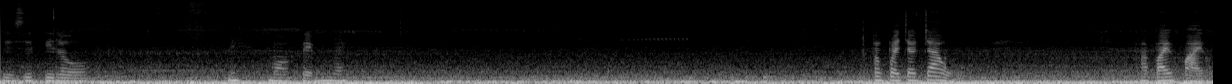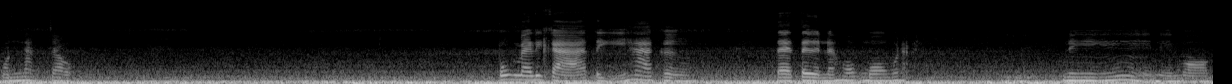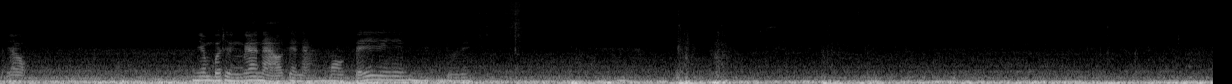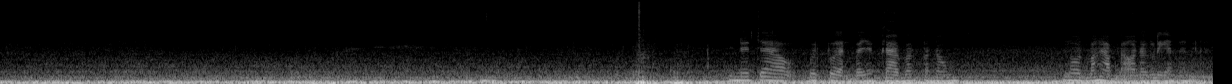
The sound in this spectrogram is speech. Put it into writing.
40กิโล นี่หมอกเต็มเลยต้องไปเจ้าเจ้าถ้าไปฝ่ายค้นนักเจ้าปลุกนาฬิกาตีห้าเกิง แต่ตื่นนะหกโมงวะนะนี่นี่หมอกเจ้ายังมาถึงหน้าหนาวแต่นะหมอกเต็มดูดิพี่น้าเจ้าเปิดเปิดบรรยากาศบ้านปนมโนมาหับเอานักเรียนแล้วเนี่ย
